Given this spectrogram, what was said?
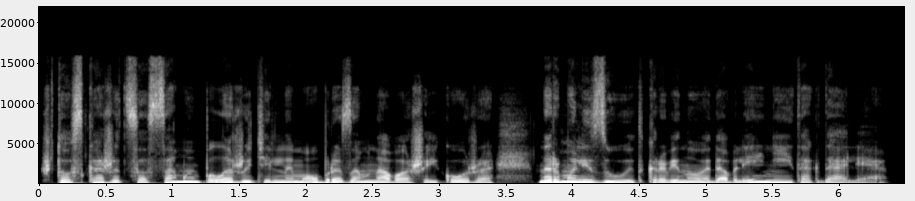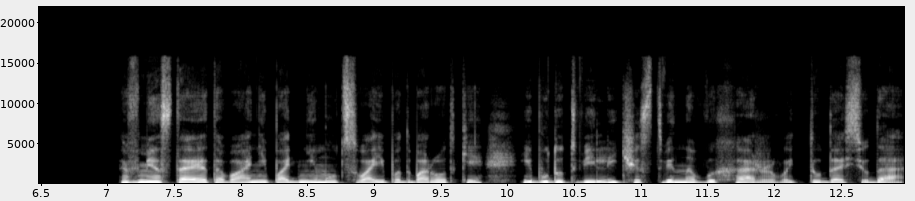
что скажется самым положительным образом на вашей коже, нормализует кровяное давление и так далее. Вместо этого они поднимут свои подбородки и будут величественно выхаживать туда-сюда,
